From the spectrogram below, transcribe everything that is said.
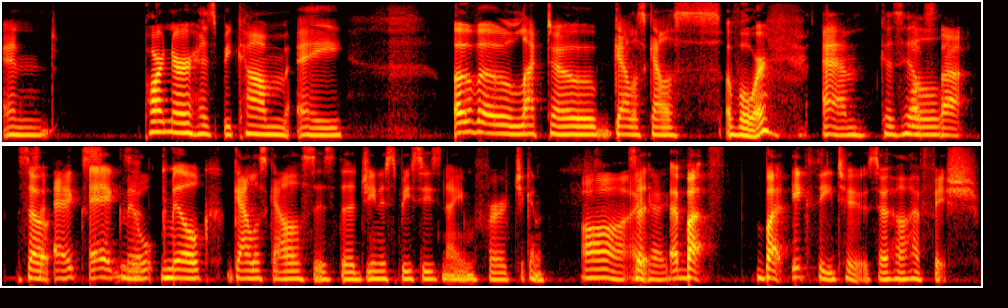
and partner has become a ovo lacto gallus gallus avore, um, because he'll What's that? So, So eggs, eggs, milk. milk. Gallus gallus is the genus species name for chicken. Oh, So, okay. uh, but but ichthy too. So he'll have fish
